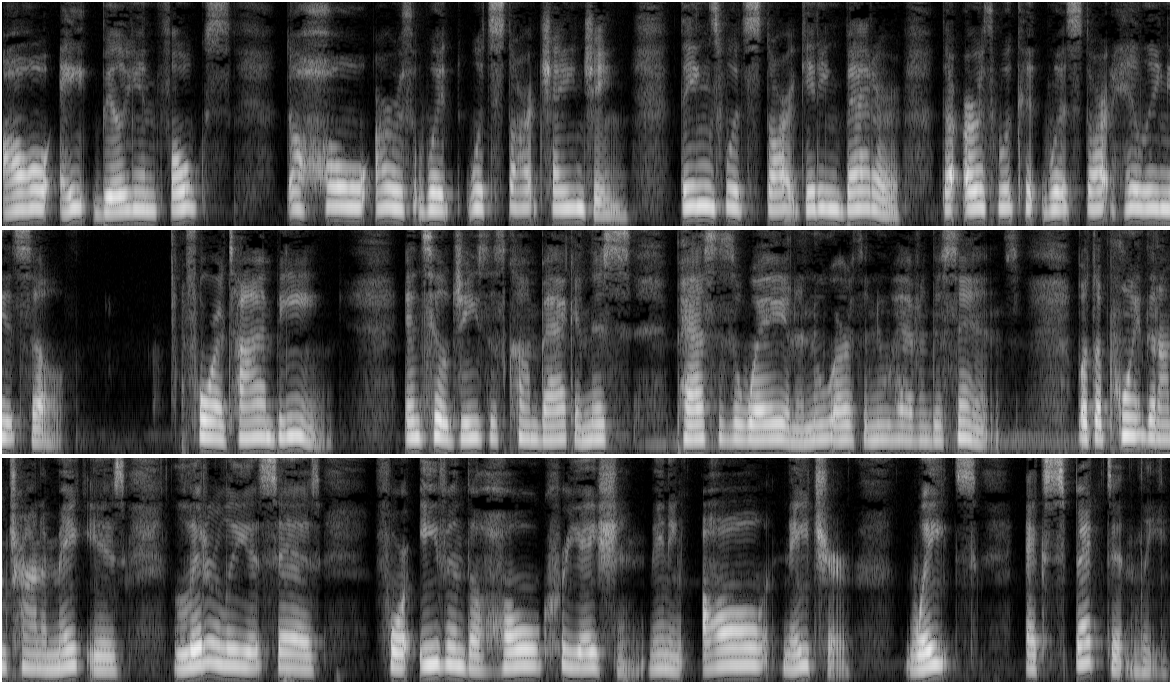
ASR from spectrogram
all 8 billion folks, the whole earth would would start changing. Things would start getting better. The earth would would start healing itself for a time being until Jesus come back and this passes away and a new earth a new heaven descends. But the point that I'm trying to make is literally it says for even the whole creation meaning all nature waits expectantly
